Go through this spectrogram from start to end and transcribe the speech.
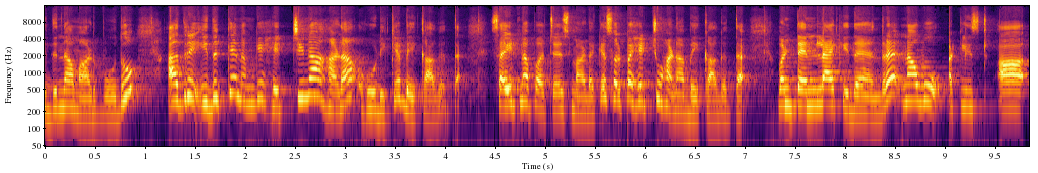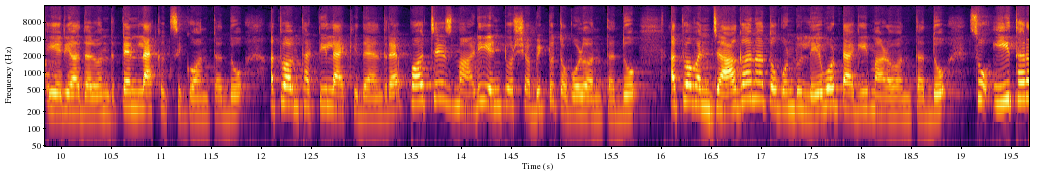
ಇದನ್ನು ಮಾಡ್ಬೋದು. ಆದರೆ ಇದಕ್ಕೆ ನಮಗೆ ಹೆಚ್ಚಿನ ಹಣ ಹೂಡಿಕೆ ಬೇಕಾಗುತ್ತೆ. ಸೈಟ್ನ ಪರ್ಚೇಸ್ ಮಾಡೋಕ್ಕೆ ಸ್ವಲ್ಪ ಹೆಚ್ಚು ಹಣ ಬೇಕಾಗುತ್ತೆ. ಒಂದು ಟೆನ್ ಲ್ಯಾಕ್ ಇದೆ ಅಂದರೆ ನಾವು ಅಟ್ಲೀಸ್ಟ್ ಆ ಏರಿಯಾದಲ್ಲಿ ಒಂದು ಟೆನ್ ಲ್ಯಾಕಿಗೆ ಸಿಗುವಂಥದ್ದು. ಅಥವಾ ಒಂದು ಥರ್ಟಿ ಲ್ಯಾಕ್ ಇದೆ ಅಂದರೆ ಪರ್ಚೇಸ್ ಮಾಡಿ ಎಂಟು ವರ್ಷ ಬಿಟ್ಟು ತೊಗೊಳ್ಳೋವಂಥದ್ದು. ಅಥವಾ ಒಂದು ಜಾಗನ ತೊಗೊಂಡು ಲೇಔಟ್ ಆಗಿ ಮಾಡುವಂಥದ್ದು. ಸೊ ಈ ಥರ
